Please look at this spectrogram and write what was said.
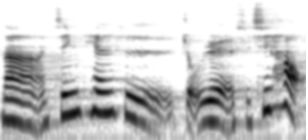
那今天是九月十七号。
